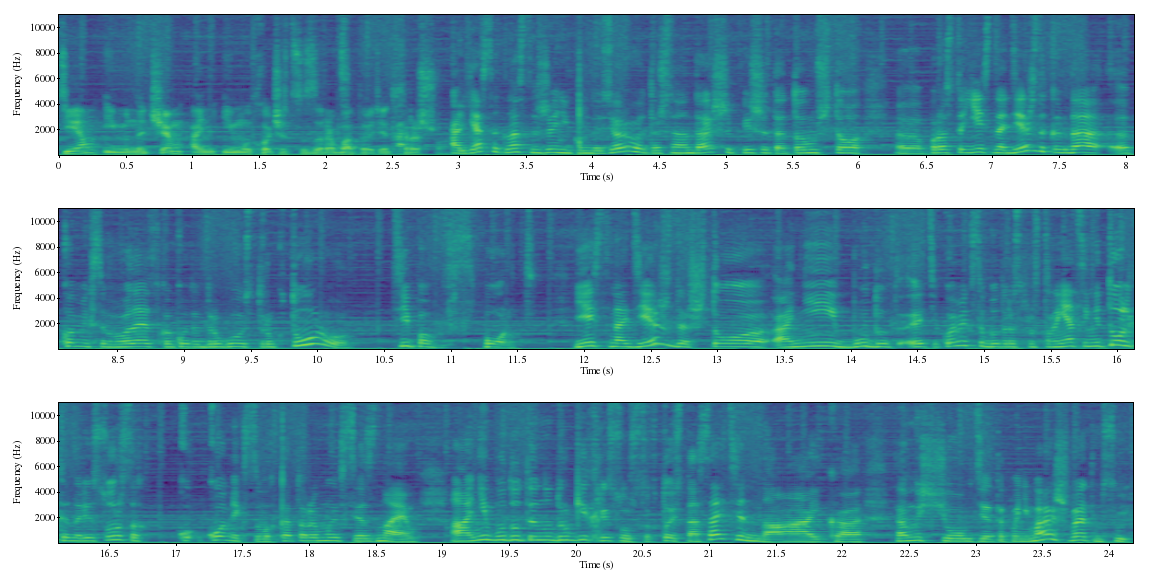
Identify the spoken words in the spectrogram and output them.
тем именно, чем они, им хочется зарабатывать. Это хорошо. А я согласна с Женей Кондозеровой, потому что она дальше пишет о том, что э, просто есть надежда, когда э, комиксы попадают в какую-то другую структуру, типа в спорт. Есть надежда, что они будут, эти комиксы будут распространяться не только на ресурсах ко- комиксовых, которые мы все знаем, а они будут и на других ресурсах, то есть на сайте Найка, там еще где-то, понимаешь, в этом суть.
